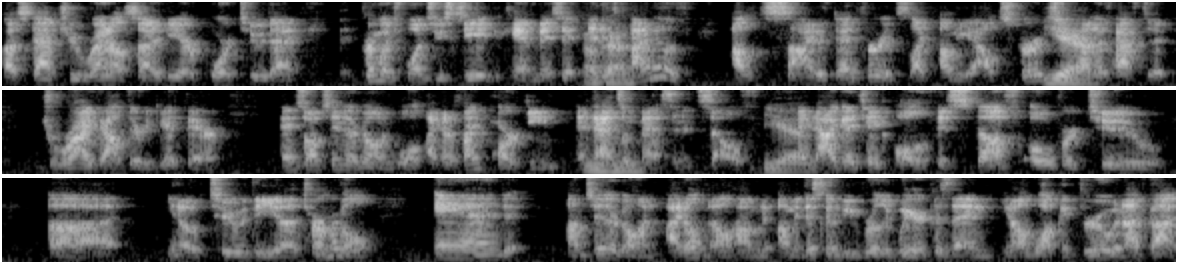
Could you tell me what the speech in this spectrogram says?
uh, statue right outside of the airport too. That pretty much once you see it, you can't miss it. And Okay. it's kind of outside of Denver. It's like on the outskirts. Yeah. You kind of have to drive out there to get there. And so I'm sitting there going, well, I got to find parking, and that's a Mhm. mess in itself. Yeah. And now I got to take all of his stuff over to, uh, you know, to the uh, terminal. And I'm sitting there going, I don't know how I'm gonna, I mean, this is going to be really weird because then, you know, I'm walking through and I've got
